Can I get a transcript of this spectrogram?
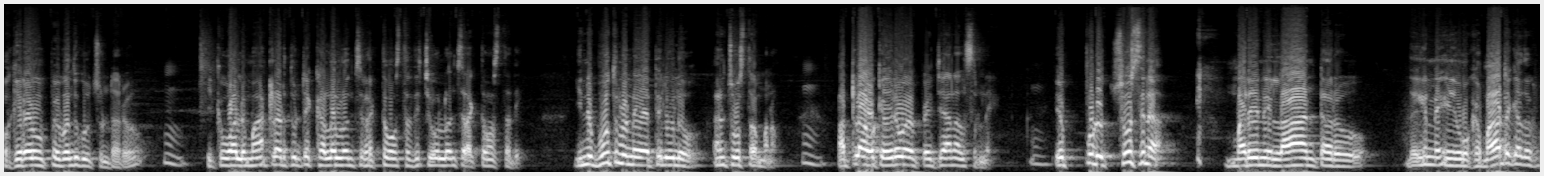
ఒక ఇరవై ముప్పై మంది కూర్చుంటారు. ఇక వాళ్ళు మాట్లాడుతుంటే కళ్ళలోంచి రక్తం వస్తుంది చెవుల్లోంచి రక్తం వస్తుంది. ఇన్ని బూతులు ఉన్నాయా తెలుగులో అని చూస్తాం మనం. అట్లా ఒక ఇరవై ముప్పై ఛానల్స్ ఉన్నాయి. ఎప్పుడు చూసినా మరిన్ని లా అంటారు. దీన్ని ఒక మాట కదా ఒక-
